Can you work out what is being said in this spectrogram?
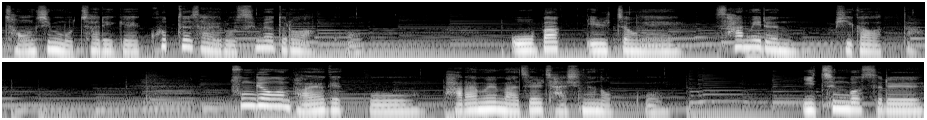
정신 못 차리게 코트 사이로 스며들어 왔고 5박 일정에 3일은 비가 왔다. 풍경은 봐야겠고 바람을 맞을 자신은 없고 2층 버스를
